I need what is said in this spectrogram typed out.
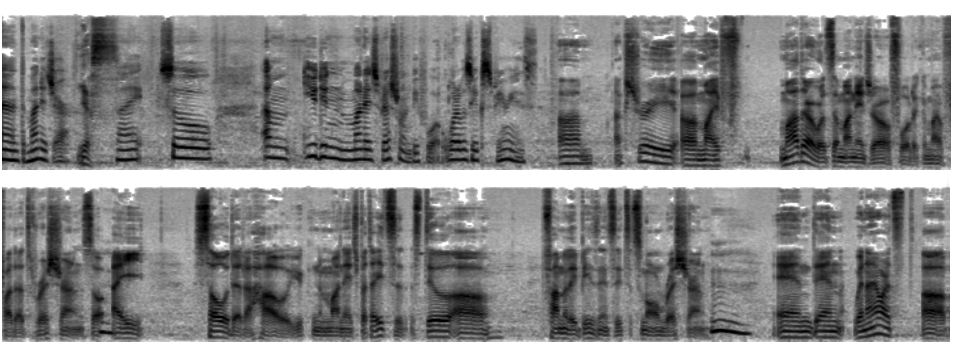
and the manager. Yes. Right. So, um, you didn't manage restaurant before. What was your experience? Um, actually, uh, my f- mother was the manager for like my father's restaurant, so I saw that uh, how you can manage. But it's uh, still a family business. It's a small restaurant. And then when I was uh,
